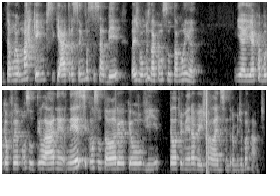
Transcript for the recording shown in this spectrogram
Então, eu marquei um psiquiatra sem você saber, mas vamos na consulta amanhã. E aí acabou que eu fui à consulta e lá, né, nesse consultório, que eu ouvi pela primeira vez falar de síndrome de burnout.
